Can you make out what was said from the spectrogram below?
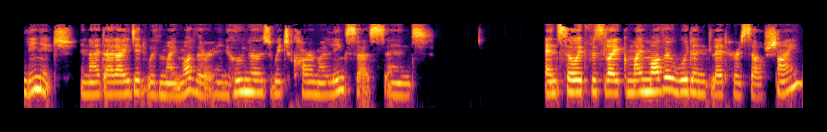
lineage, and that I did with my mother, and who knows which karma links us, and and so it was like my mother wouldn't let herself shine;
